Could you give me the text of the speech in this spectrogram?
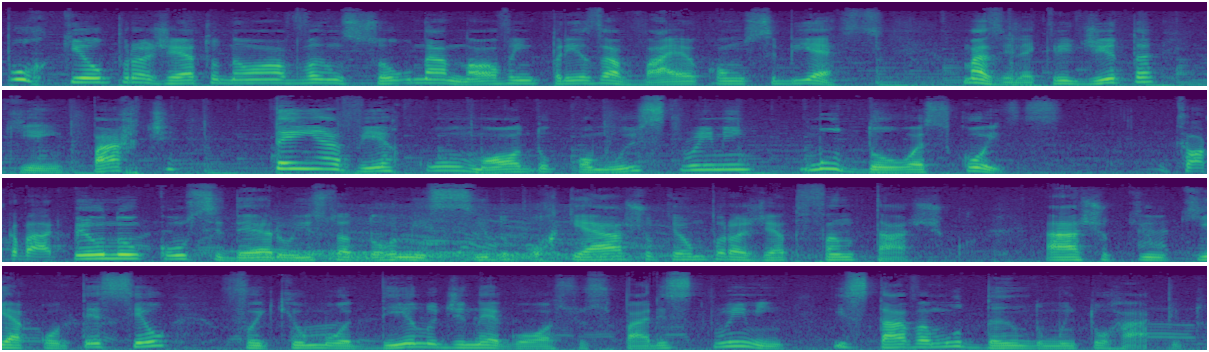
por que o projeto não avançou na nova empresa Viacom CBS, mas ele acredita que, em parte, tem a ver com o modo como o streaming mudou as coisas. Eu não considero isso adormecido porque acho que é um projeto fantástico. Acho que o que aconteceu foi que o modelo de negócios para streaming estava mudando muito rápido.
